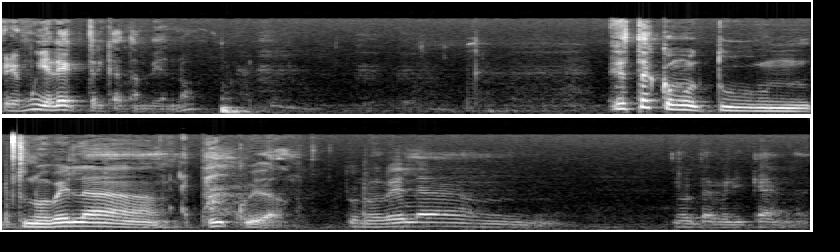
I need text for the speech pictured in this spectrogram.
pero es muy eléctrica también, ¿no? Esta es como tu, tu novela, cuidado, tu novela mm, norteamericana.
